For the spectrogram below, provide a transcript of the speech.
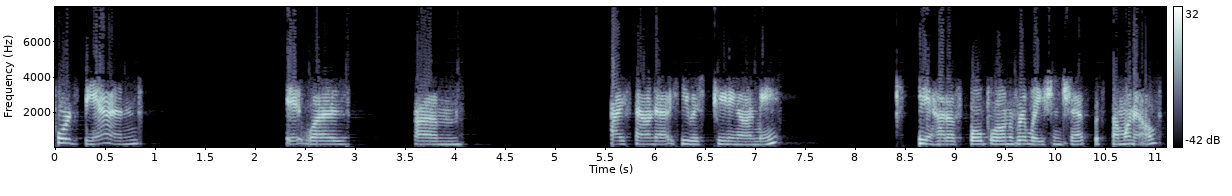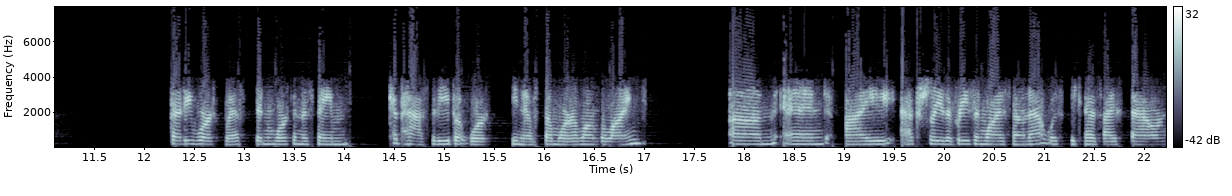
towards the end, it was um, I found out he was cheating on me. He had a full blown relationship with someone else that he worked with didn't work in the same capacity, but worked, you know, somewhere along the lines. Um, and I actually, the reason why I found out was because I found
